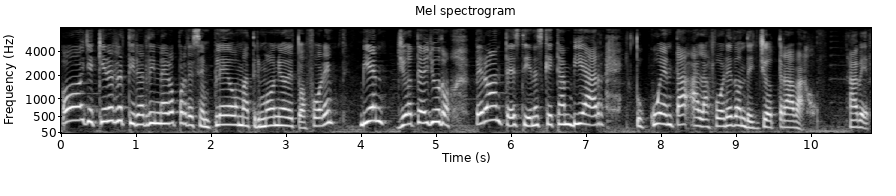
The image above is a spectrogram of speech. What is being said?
oye, ¿quieres retirar dinero por desempleo matrimonio de tu Afore? Bien, yo te ayudo, pero antes tienes que cambiar tu cuenta al Afore donde yo trabajo. A ver,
